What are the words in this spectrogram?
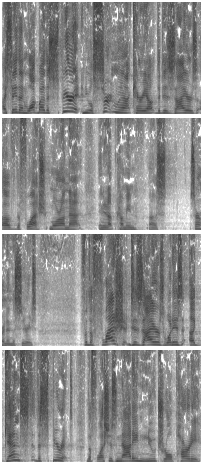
I say then, walk by the Spirit, and you will certainly not carry out the desires of the flesh. More on that in an upcoming uh, sermon in this series. For the flesh desires what is against the Spirit the flesh is not a neutral party.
